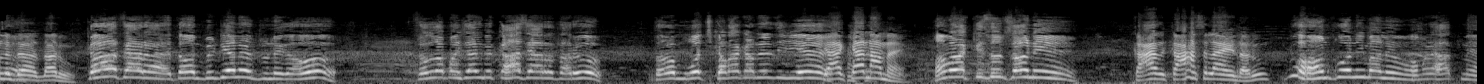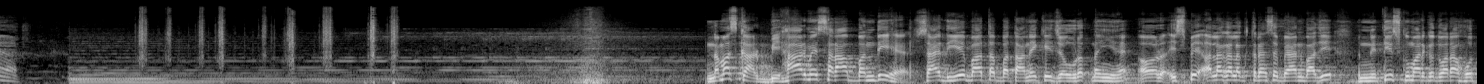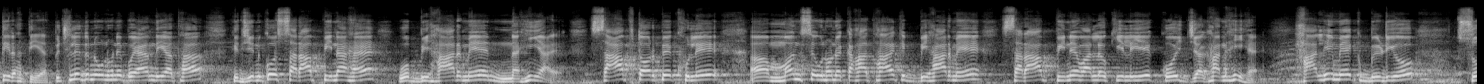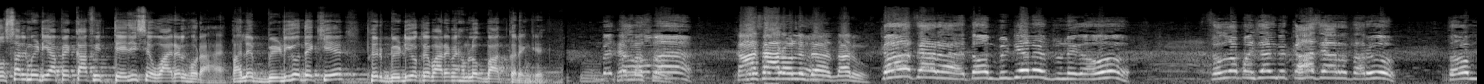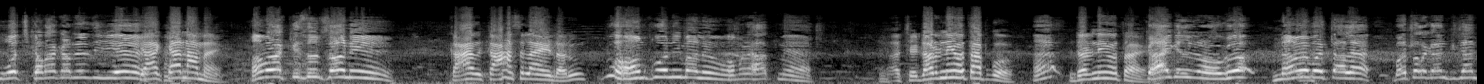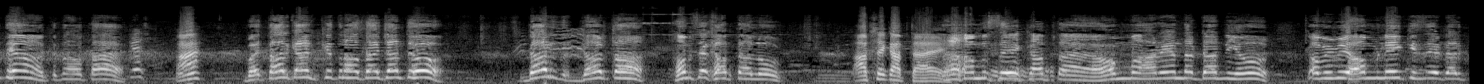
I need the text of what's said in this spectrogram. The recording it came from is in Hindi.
रोले दारू। कहाँ से आ रहा है? तो हम मीडिया ने ढूंढेगा हो। सदरा पंचायत में कहाँ से आ रहा दारू? तो मोच खड़ा कर दे दीजिए। क्या क्या नाम है? हमारा किशुन सोनी कहाँ कहाँ से लाए दारू? वो हमको नहीं मालूम हमारे हाथ में है। नमस्कार बिहार में शराबबंदी है। शायद ये बात अब बताने की ज़रूरत नहीं है और इस पे अलग अलग तरह से बयानबाजी नीतीश कुमार के द्वारा होती रहती है। पिछले दिनों उन्होंने बयान दिया था कि जिनको शराब पीना है वो बिहार में नहीं आए। साफ़ तौर पे खुले अ, मन से उन्होंने कहा था कि बिहार में शराब पीने वालों के लिए कोई जगह नहीं है। हाल ही में एक वीडियो सोशल मीडिया पे काफ़ी तेज़ी से वायरल हो रहा है। पहले वीडियो देखिए फिर वीडियो के बारे में हम लोग बात करेंगे। कहाँ से आ रहा दा- दारू। कहाँ से आ रहा है तो हम मीडिया ने ढूंढेगा हो। सदरा पंचायत में कहाँ से आ रहा दारू। तो मोच खड़ा कर दे दीजिए। क्या क्या नाम है? हमारा किशुन सानी कहाँ कहाँ से लाए दारू? वो हमको नहीं मालूम हमारे हाथ में है। अच्छा डर नहीं होता आपको? हैं? डर नहीं होता है? काय के लिए रहोगे नाम है बैताल है। बैताल का अंक जानते हो? कितना होता है? हाँ? बैताल का अंक कितना होता है जानते हो? डर डरता। हमसे खापता है लोग। आपसे कापता है। हमसे कापता है। हमारे अंदर डर नहीं हो। कभी भी हम नहीं किसी से डर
